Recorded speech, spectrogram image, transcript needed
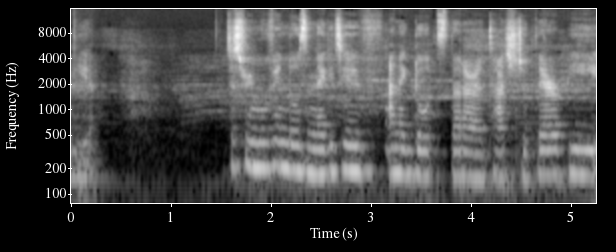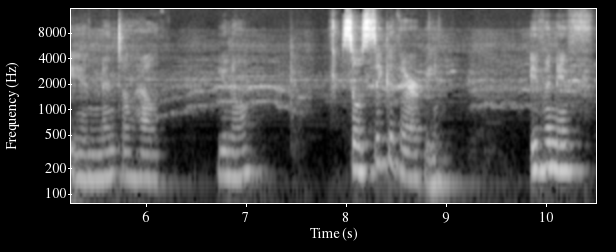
Yeah. Just removing those negative anecdotes that are attached to therapy and mental health, you know. So psychotherapy, even if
